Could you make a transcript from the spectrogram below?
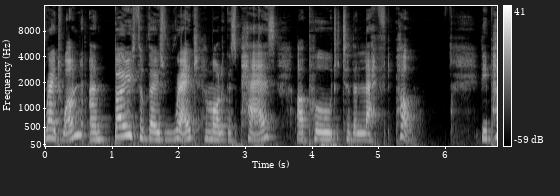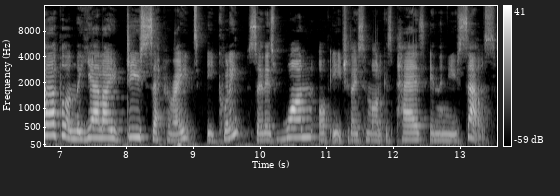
red one, and both of those red homologous pairs are pulled to the left pole. The purple and the yellow do separate equally, so there's one of each of those homologous pairs in the new cells.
